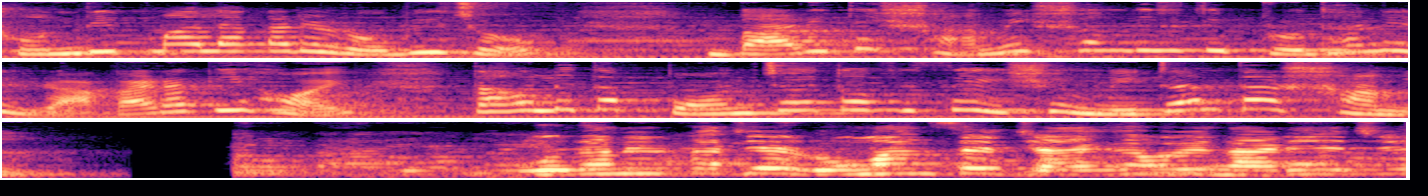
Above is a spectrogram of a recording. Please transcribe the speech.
সন্দীপ মালাকারের অভিযোগ বাড়িতে স্বামীর সঙ্গে যদি প্রধানের রাগারাগি হয় তাহলে তা পঞ্চায়েত অফিসে এসে মেটান তার স্বামী। প্রধানের কাছে রোমান্সের জায়গা হয়ে দাঁড়িয়েছে।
